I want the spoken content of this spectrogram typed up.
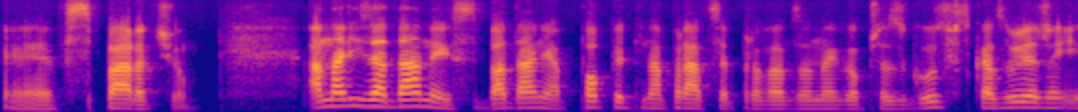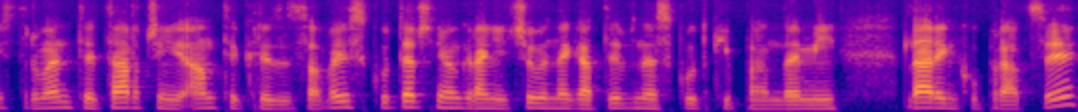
e, wsparciu. Analiza danych z badania Popyt na pracę prowadzonego przez GUS wskazuje, że instrumenty tarczy antykryzysowej skutecznie ograniczyły negatywne skutki pandemii dla rynku pracy,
